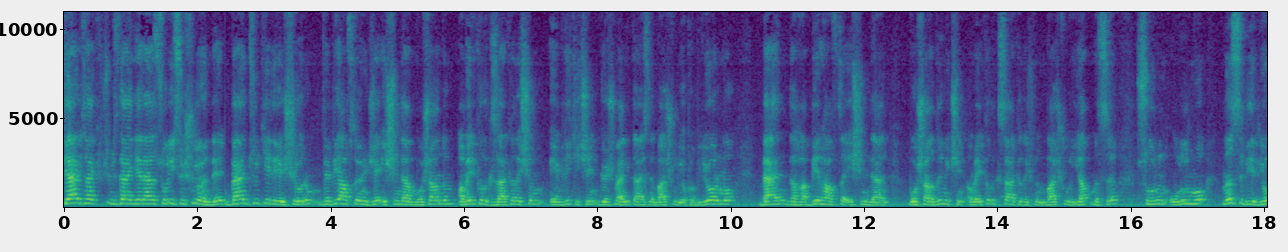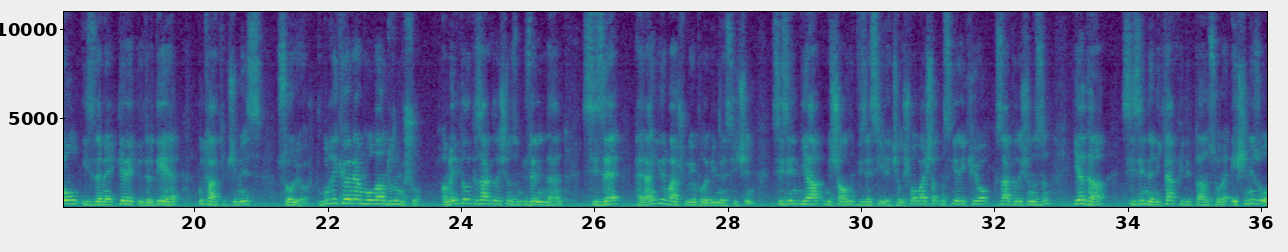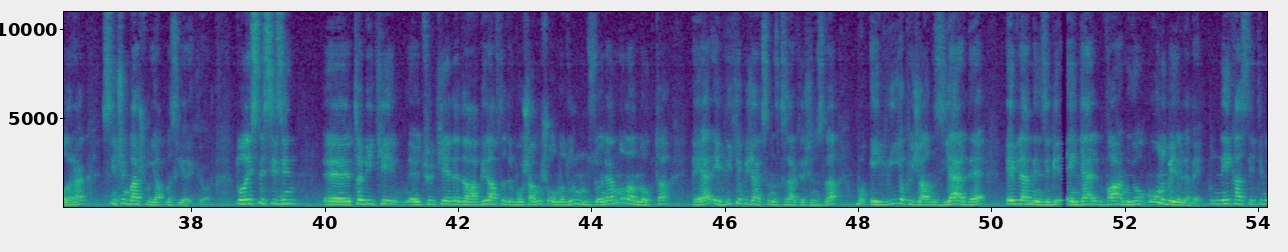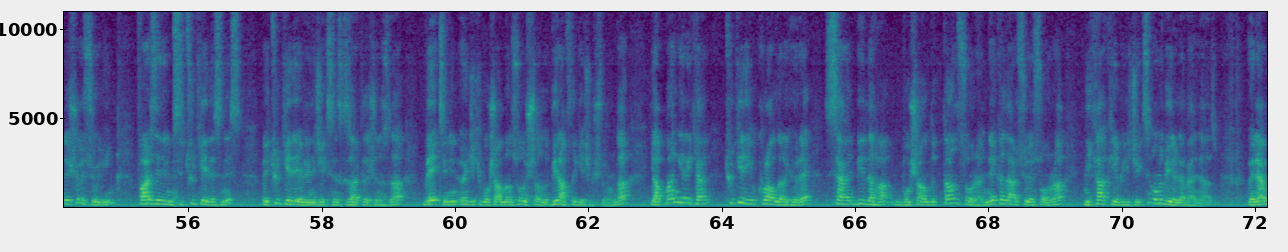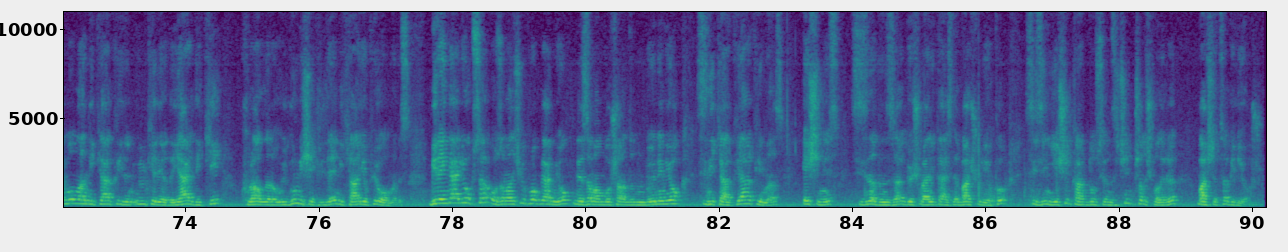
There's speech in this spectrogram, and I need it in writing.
Diğer bir takipçimizden gelen soru ise şu yönde. Ben Türkiye'de yaşıyorum ve bir hafta önce eşimden boşandım. Amerikalı kız arkadaşım evlilik için göçmenlik dairesine başvuru yapabiliyor mu? Ben daha bir hafta eşimden boşandığım için Amerikalı kız arkadaşımın başvuru yapması sorun olur mu? Nasıl bir yol izlemek gereklidir diye bu takipçimiz soruyor. Buradaki önemli olan durum şu. Amerikalı kız arkadaşınızın üzerinden size herhangi bir başvuru yapılabilmesi için sizin ya nişanlık vizesiyle çalışma başlatması gerekiyor kız arkadaşınızın ya da sizinle nikah kıydıktan sonra eşiniz olarak sizin için başvuru yapması gerekiyor. Dolayısıyla sizin e, tabii ki e, Türkiye'de daha bir haftadır boşanmış olma durumunuzda önemli olan nokta eğer evlilik yapacaksınız kız arkadaşınızla bu evliliği yapacağınız yerde evlenmenize bir engel var mı yok mu onu belirlemek. Bu neyi kastettiğimi de şöyle söyleyeyim. Farz edelim siz Türkiye'desiniz ve Türkiye'de evleneceksiniz kız arkadaşınızla ve senin önceki boşanmanın sonuçlandığı bir hafta geçmiş durumda. Yapman gereken Türkiye'deki kurallara göre sen bir daha boşandıktan sonra ne kadar süre sonra nikah kıyabileceksin onu belirlemen lazım. Önemli olan nikah kıydığın ülkede ya da yerdeki kurallara uygun bir şekilde nikah yapıyor olmanız. Bir engel yoksa o zaman hiçbir problem yok. Ne zaman boşandığının bir önemi yok. Siz nikah kıyar kıymaz eşiniz sizin adınıza göçmenlik dairesine başvuru yapıp sizin yeşil kart dosyanız için çalışmaları başlatabiliyor.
